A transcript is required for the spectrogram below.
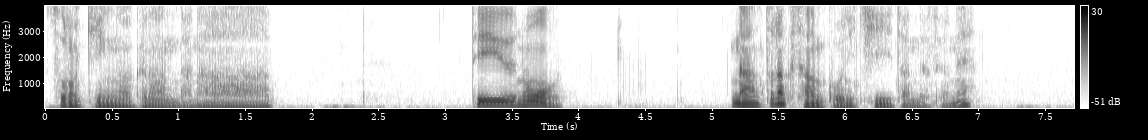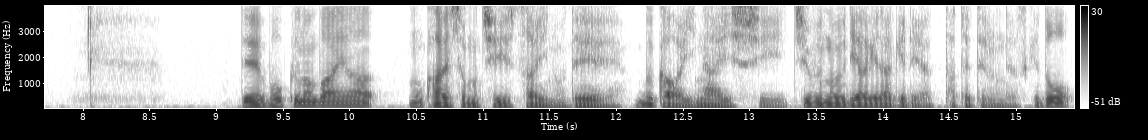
その金額なんだなっていうのをなんとなく参考に聞いたんですよね。で僕の場合はもう会社も小さいので部下はいないし自分の売り上げだけで立ててるんですけど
